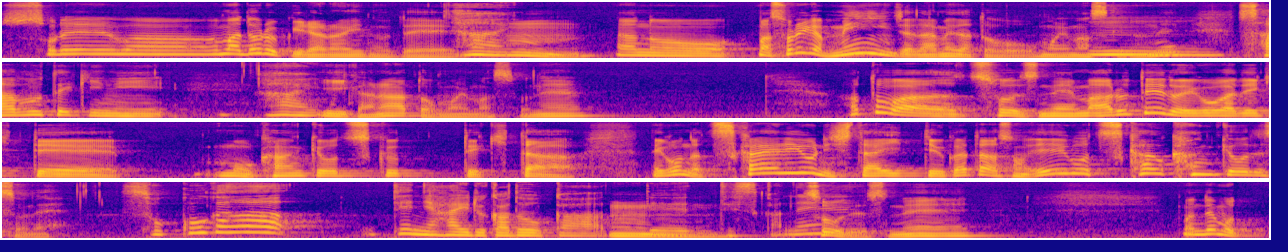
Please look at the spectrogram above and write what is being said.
それは、まあ、努力いらないので、はい。うん。あのまあ、それがメインじゃダメだと思いますけどね、うん。サブ的にはい。いいかなと思いますよね。あとはそうですね、まあ、ある程度英語ができてもう環境を作ってきた。で今度は使えるようにしたいっていう方はその英語を使う環境ですよね。そこが手に入るかどうかってうん。ですかね、そうですね。まあ、でも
